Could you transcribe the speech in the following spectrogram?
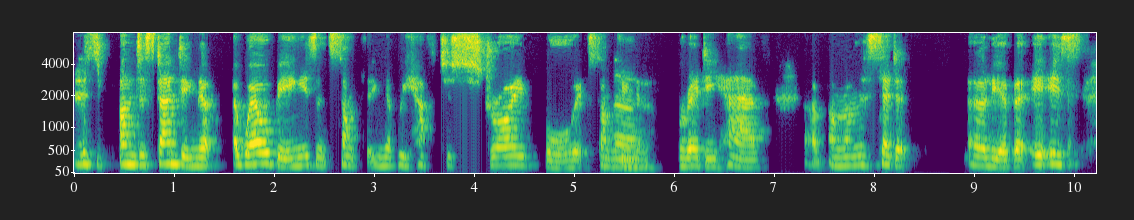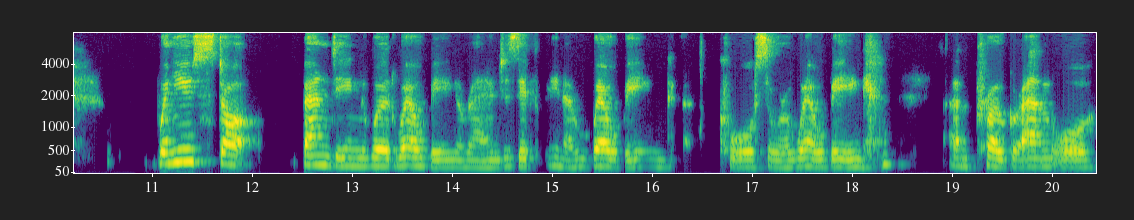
is understanding that a well-being isn't something that we have to strive for. It's something no. that we already have. Um, I, I said it earlier, but it is when you start bandying the word well-being around as if you know well-being course or a well-being um, program or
